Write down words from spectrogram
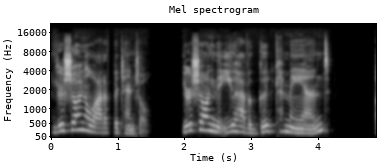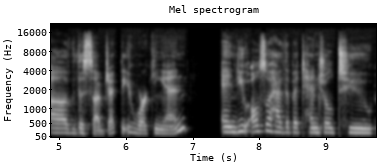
you're showing a lot of potential. You're showing that you have a good command of the subject that you're working in. And you also have the potential to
